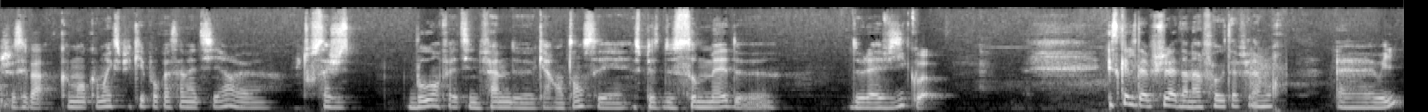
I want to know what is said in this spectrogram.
je sais pas comment comment expliquer pourquoi ça m'attire. Euh, je trouve ça juste beau en fait. Une femme de 40 ans, c'est une espèce de sommet de de la vie, quoi. Est-ce qu'elle t'a plu la dernière fois où t'as fait l'amour? Euh, Oui.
